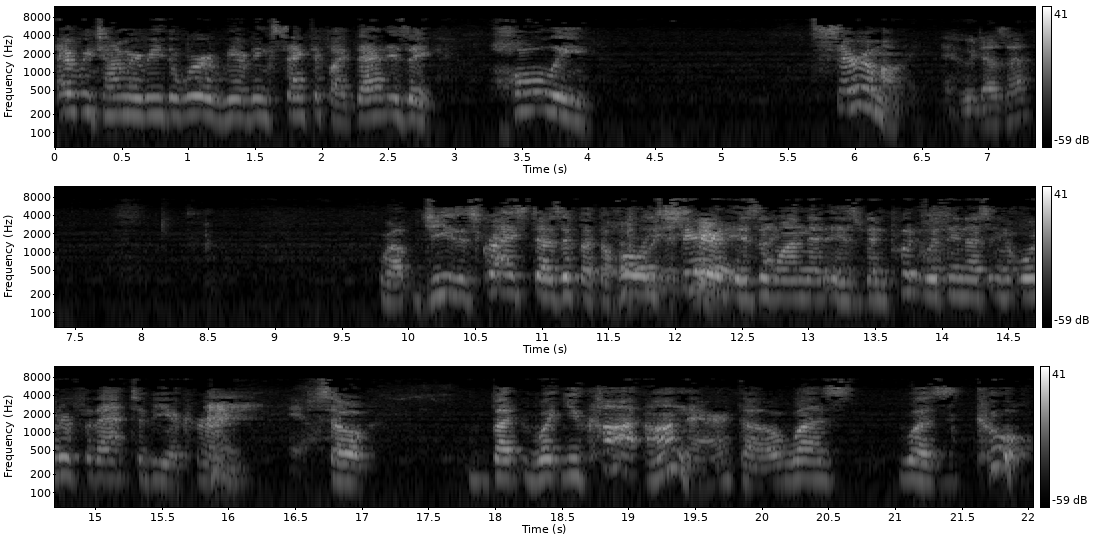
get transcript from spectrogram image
every time we read the Word, we are being sanctified. That is a holy ceremony. And who does that? Well, Jesus Christ does it, but the, Holy, Holy Spirit, Spirit, is the right. one that has been put within us in order for that to be occurring. Yeah. So, but what you caught on there though was was cool,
